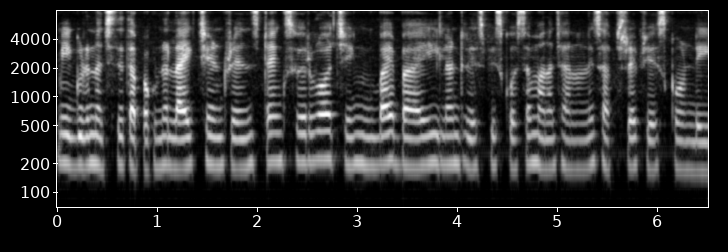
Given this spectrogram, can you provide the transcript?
మీకు కూడా నచ్చితే తప్పకుండా లైక్ చేయండి friends. Thanks for watching. Bye bye ఇలాంటి రెసిపీస్ కోసం మన ఛానల్ని సబ్స్క్రైబ్ చేసుకోండి.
